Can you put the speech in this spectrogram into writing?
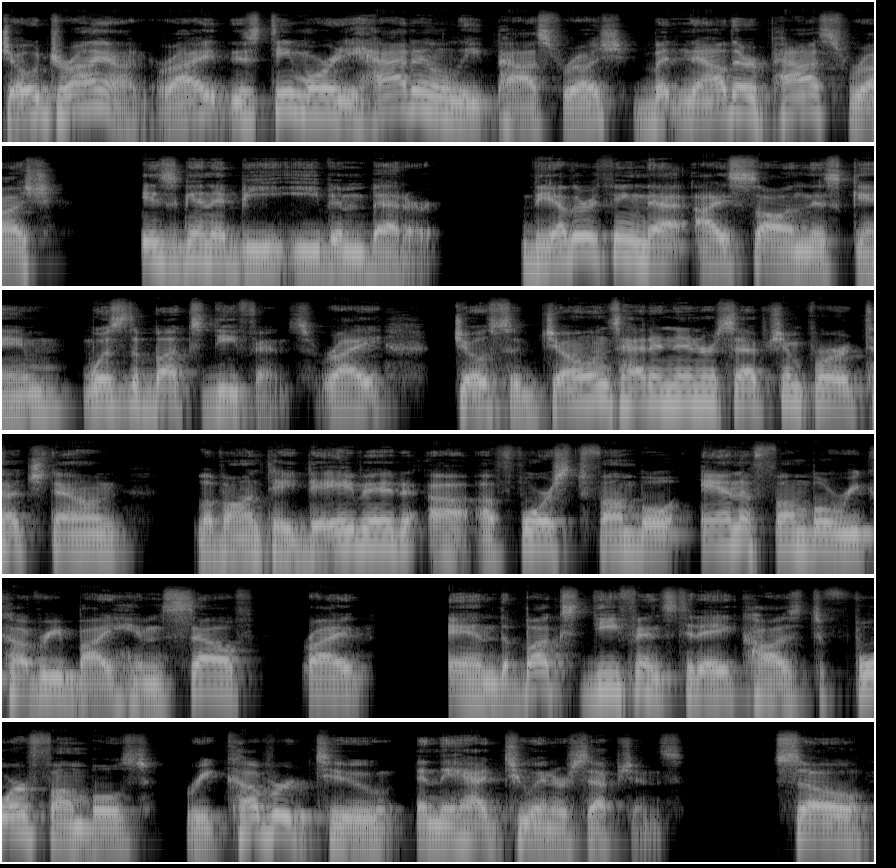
Joe Tryon, right? This team already had an elite pass rush, but now their pass rush is going to be even better. The other thing that I saw in this game was the Bucks defense, right? Joseph Jones had an interception for a touchdown. Lavonte David, uh, a forced fumble and a fumble recovery by himself, right? And the Bucks defense today caused four fumbles, recovered two, and they had two interceptions. So,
